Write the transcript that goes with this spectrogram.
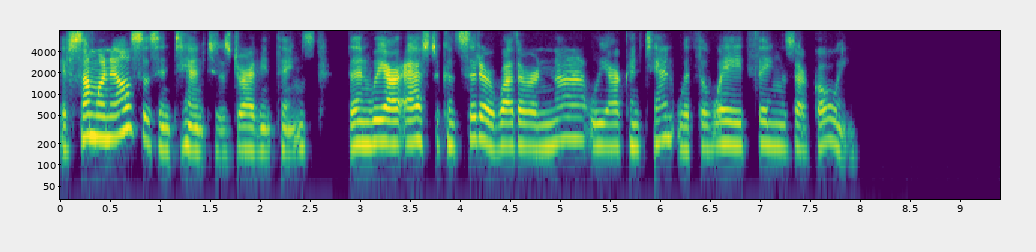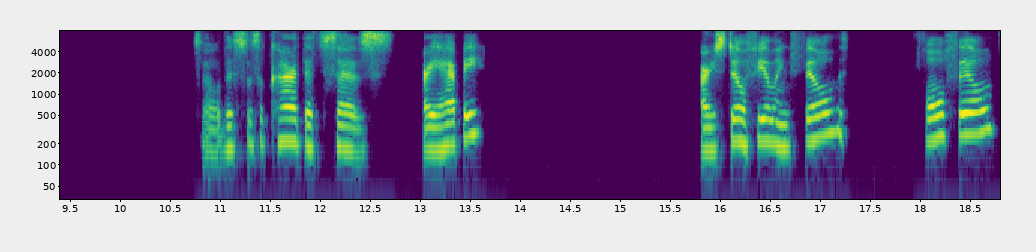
If someone else's intent is driving things, then we are asked to consider whether or not we are content with the way things are going. So this is a card that says, Are you happy? Are you still feeling filled, fulfilled,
